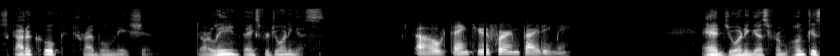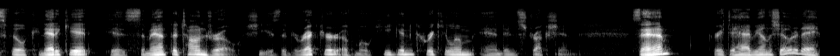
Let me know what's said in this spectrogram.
Schaghticoke Tribal Nation. Darlene, thanks for joining us. Oh, thank you for inviting me. And joining us from Uncasville, Connecticut is Samantha Tondreau. She is the Director of Mohegan Curriculum and Instruction. Sam, great to have you on the show today.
